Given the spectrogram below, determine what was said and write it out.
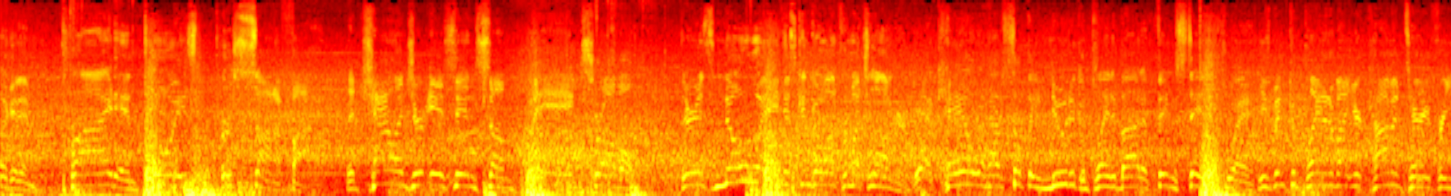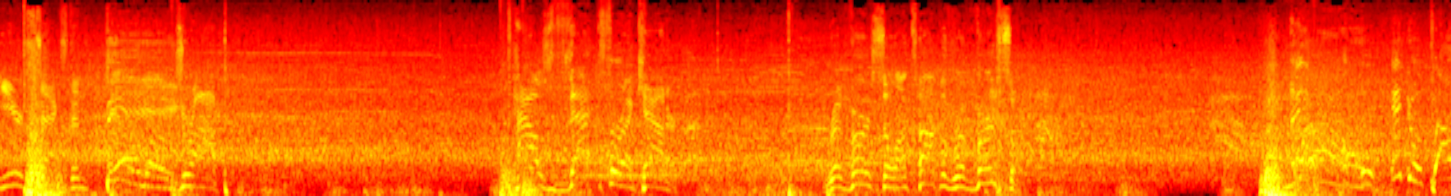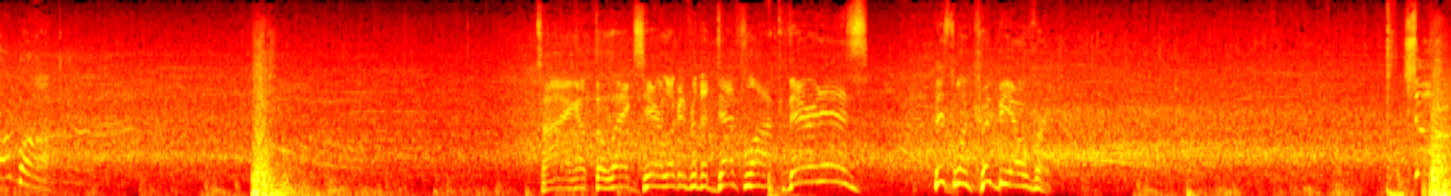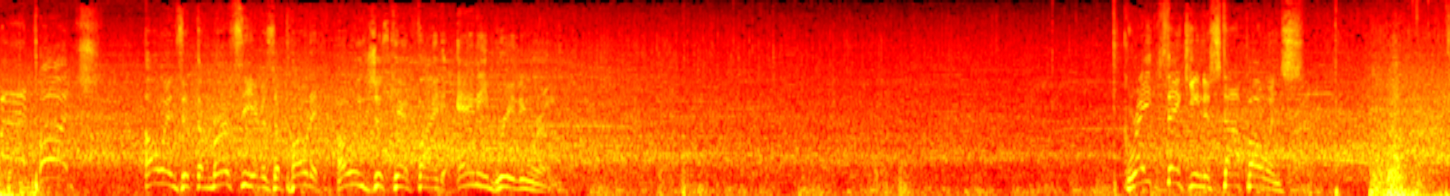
Look at him. Pride and poise personified. The challenger is in some big trouble. There is no way this can go on for much longer. Yeah, KO will have something new to complain about if things stay this way. He's been complaining about your commentary for years, Saxton. Elbow drop. How's that for a counter? Reversal on top of reversal. Oh, into a powerbomb. Tying up the legs here, looking for the death lock. There it is. This one could be over. Superman punch! Owens at the mercy of his opponent. Owens just can't find any breathing room. Great thinking to stop Owens.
